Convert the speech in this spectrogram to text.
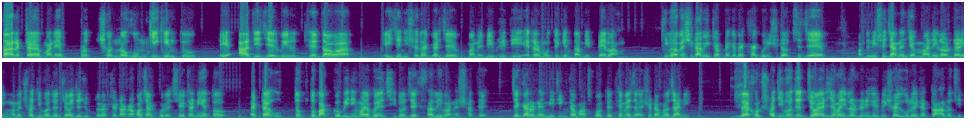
তার একটা মানে প্রচ্ছন্ন হুমকি কিন্তু এই আজিজের বিরুদ্ধে দেওয়া এই যে নিষেধাজ্ঞার যে মানে বিবৃতি, এটার মধ্যে কিন্তু আমি পেলাম। কীভাবে সেটা আমি একটু আপনাকে ব্যাখ্যা করি, সেটা হচ্ছে যে আপনি নিশ্চয়ই জানেন যে মানি লন্ডারিং মানে সজীবজের জয় যে যুক্তরাষ্ট্রে টাকা পাচার করেছে এটা নিয়ে তো একটা উত্তপ্ত বাক্য বিনিময় হয়েছিল জেক সালিভানের সাথে যে কারণে মিটিংটা মাঝপথে থেমে যায় সেটা আমরা জানি। তো এখন সজীবজের জয়ের যে মানি লন্ডারিং এর বিষয়গুলো এটা তো আলোচিত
